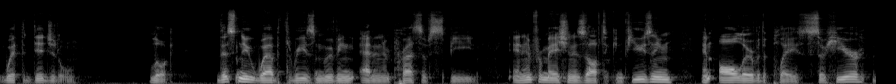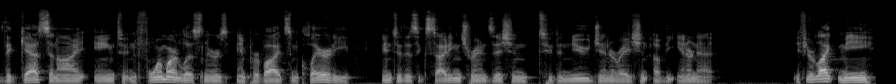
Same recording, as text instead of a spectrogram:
with the digital. Look, this new Web3 is moving at an impressive speed, and information is often confusing and all over the place. So, here, the guests and I aim to inform our listeners and provide some clarity into this exciting transition to the new generation of the internet. If you're like me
